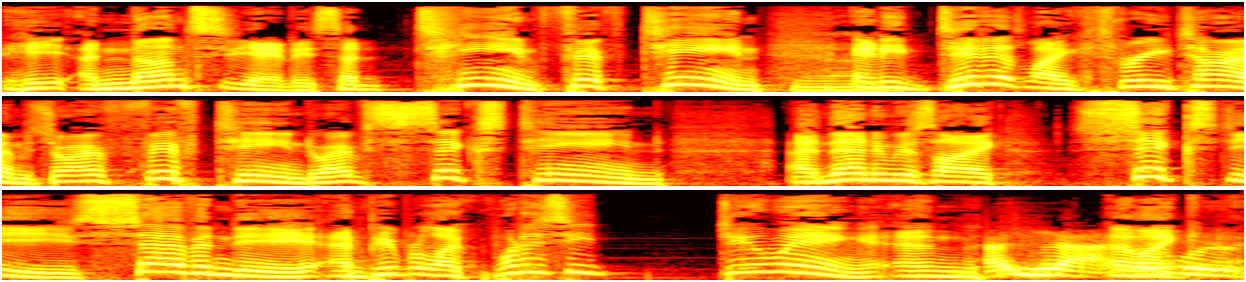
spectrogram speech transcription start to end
he enunciated he said teen 15 and he did it like three times do i have 15 do i have 16 and then he was like 60 70 and people were like what is he doing and Uh, yeah, and it like was-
